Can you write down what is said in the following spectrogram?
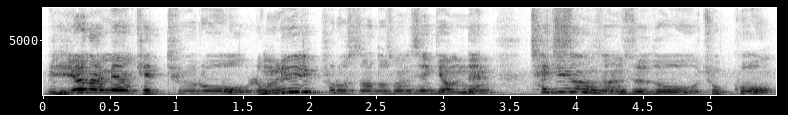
밀려나면 게투로 롱릴리프로 써도 손색이 없는 최지선 선수도 좋고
